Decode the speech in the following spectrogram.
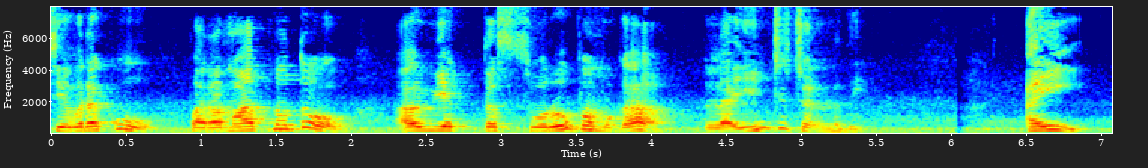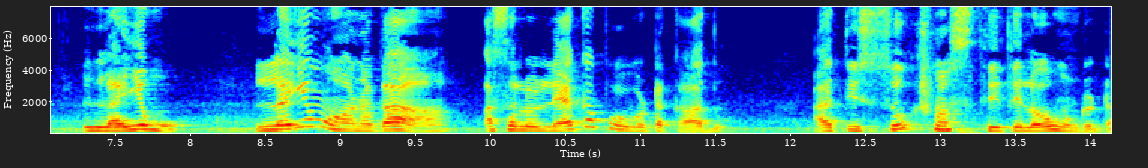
చివరకు పరమాత్మతో అవ్యక్త స్వరూపముగా లయించుచున్నది. ఐ లయము. లయము అనగా అసలు లేకపోవుట కాదు అతి సూక్ష్మ స్థితిలో ఉండుట.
